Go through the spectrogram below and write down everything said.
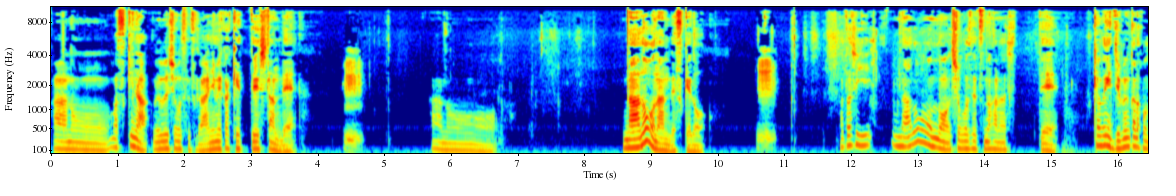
あのーまあ、好きなウェブ小説がアニメ化決定したんで、うん。あのーなろうなんですけど、うん。私、なろうの小説の話って、基本的に自分からほ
